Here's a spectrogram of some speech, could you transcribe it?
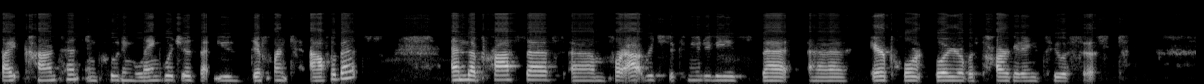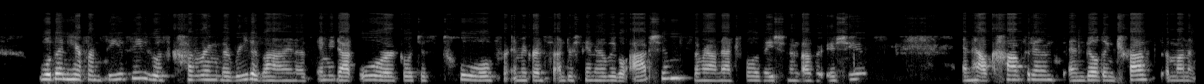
site content, including languages that use different alphabets, and the process um, for outreach to communities that uh, Airport Lawyer was targeting to assist. We'll then hear from Zizi, who is covering the redesign of IMMI.org, which is a tool for immigrants to understand their legal options around naturalization and other issues, and how confidence and building trust among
